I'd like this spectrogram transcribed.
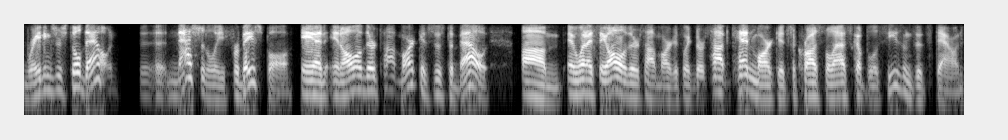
ratings are still down uh, nationally for baseball, and in all of their top markets, just about. Um, and when I say all of their top markets, like their top 10 markets across the last couple of seasons, it's down.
